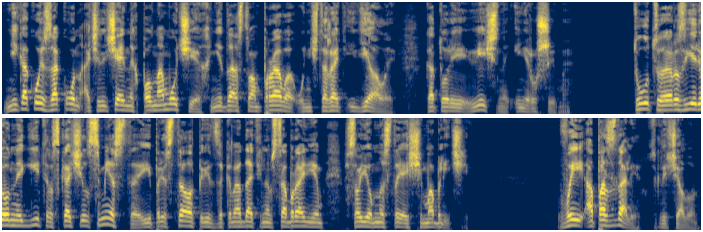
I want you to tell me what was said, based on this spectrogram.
Никакой закон о чрезвычайных полномочиях не даст вам права уничтожать идеалы, которые вечны и нерушимы. Тут разъяренный Гитлер скачал с места и пристал перед законодательным собранием в своем настоящем обличье. «Вы опоздали!» — закричал он.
